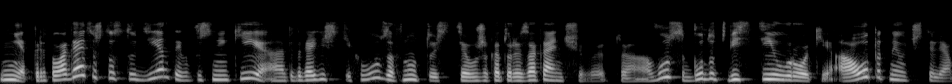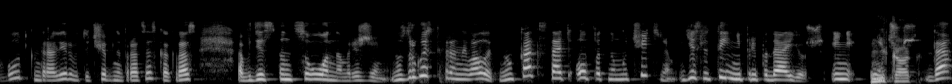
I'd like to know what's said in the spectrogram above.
Нет, предполагается, что студенты и выпускники педагогических вузов, ну, то есть уже которые заканчивают вуз, будут вести вести уроки, а опытные учителя будут контролировать учебный процесс как раз в дистанционном режиме. Но с другой стороны, Володь, ну как стать опытным учителем, если ты не преподаешь и не учишь? Никак. Да?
